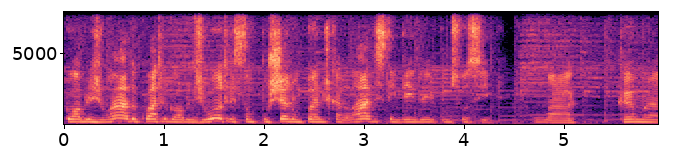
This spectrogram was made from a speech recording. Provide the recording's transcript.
goblins de um lado, quatro goblins de outro, eles estão puxando um pano de cada lado, estendendo ele como se fosse uma cama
